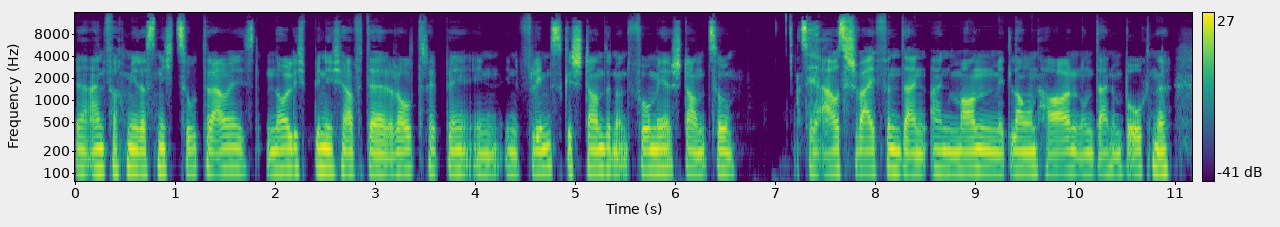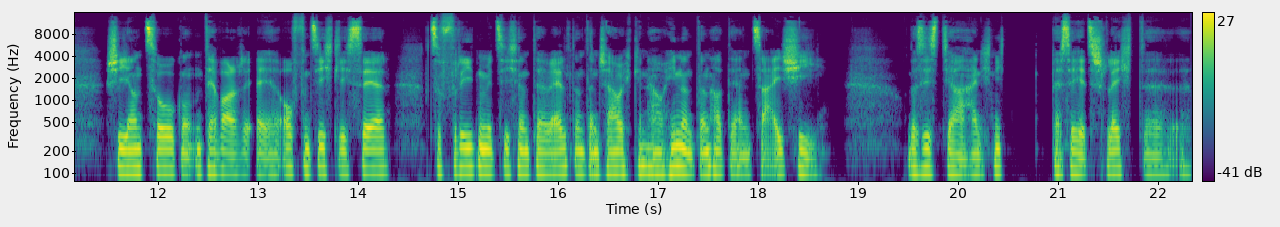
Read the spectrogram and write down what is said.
äh, einfach mir das nicht zutraue, ist, neulich bin ich auf der Rolltreppe in, in Flims gestanden und vor mir stand so sehr ausschweifend, ein, ein Mann mit langen Haaren und einem Bogner Skianzug und der war äh, offensichtlich sehr zufrieden mit sich und der Welt und dann schaue ich genau hin und dann hat er einen Zei-Ski. Und das ist ja eigentlich nicht per se jetzt schlecht. Äh,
